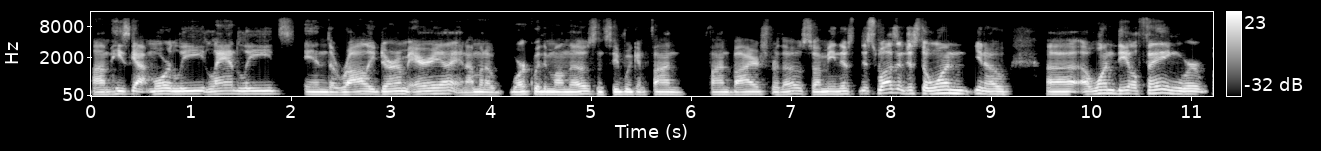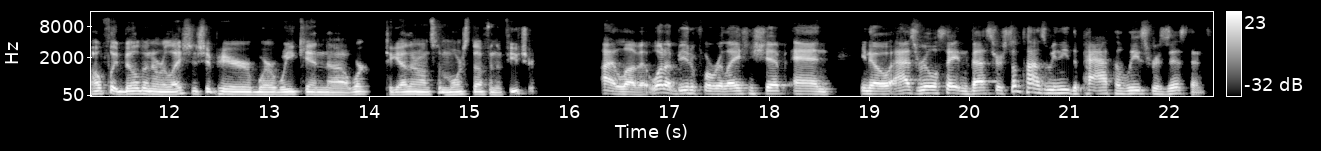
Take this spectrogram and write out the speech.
Um, he's got more lead land leads in the Raleigh Durham area, and I'm going to work with him on those and see if we can find find buyers for those. So I mean, this this wasn't just a one you know uh, a one deal thing. We're hopefully building a relationship here where we can uh, work together on some more stuff in the future. I love it. What a beautiful relationship. And you know, as real estate investors, sometimes we need the path of least resistance.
